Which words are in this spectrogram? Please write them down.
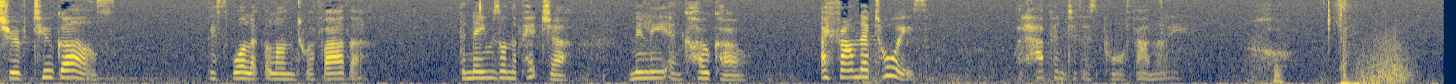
Picture of two girls. This wallet belonged to her father. The names on the picture Millie and Coco. I found their toys. What happened to this poor family?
